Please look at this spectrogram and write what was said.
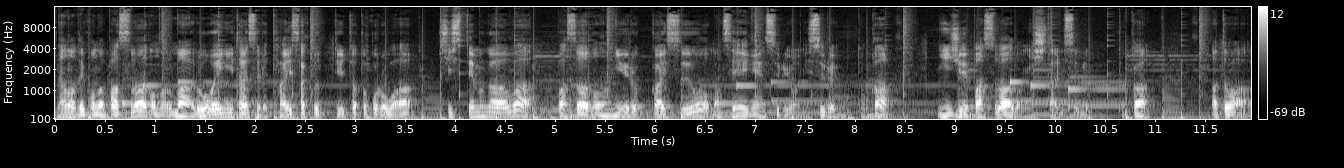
なのでこのパスワードのまあ漏洩に対する対策っていったところはシステム側はパスワードの入力回数をま制限するようにするとか二重パスワードにしたりするとかあとは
